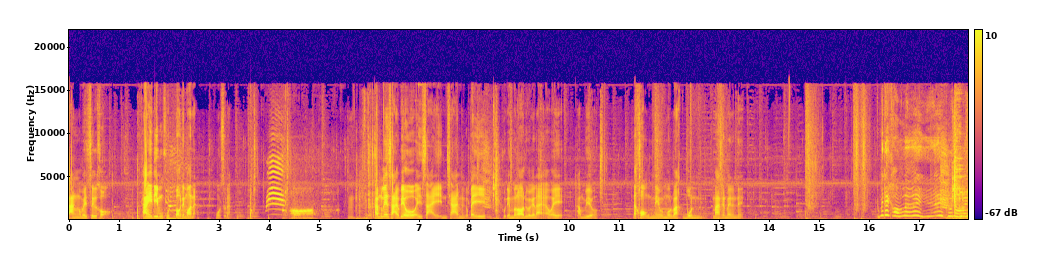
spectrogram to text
ตังค์เอาไว้ซื้อของทางที่ดีมึงขุดบล็อกเดมอนอะโหดสุดอะอ๋อถ้ามึงเล่นสายเวลไอสายอินชาร์มึงก็ไปขุดเอมเมอรัลด้วยก็ได้เอาไว้ทำเวลแล้วของเนี่ยมันหมดวะกูบ่นมากเกันไปนั่นเนี่ยกูไม่ได้ของเลยให้กูหน่อย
